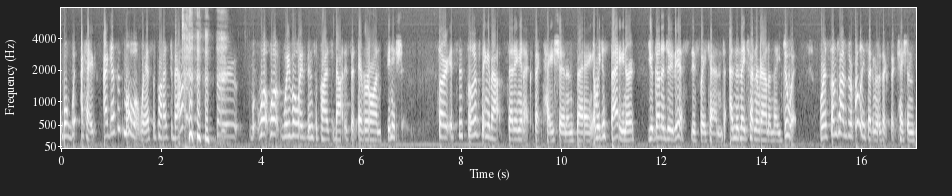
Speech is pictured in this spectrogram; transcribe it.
Well, we- okay, I guess it's more what we're surprised about. so, what what we've always been surprised about is that everyone finishes. So it's this sort of thing about setting an expectation and saying, and we just say, you know, you're going to do this this weekend, and then they turn around and they do it. Whereas sometimes we're probably setting those expectations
